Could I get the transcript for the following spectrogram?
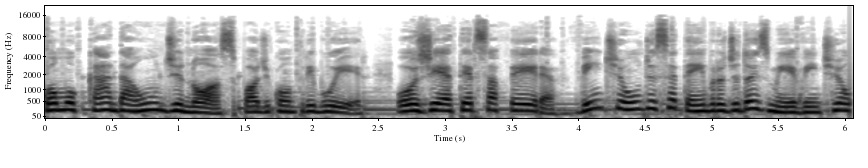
como cada um de nós pode contribuir. Hoje é terça-feira, 21 de setembro de 2021.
